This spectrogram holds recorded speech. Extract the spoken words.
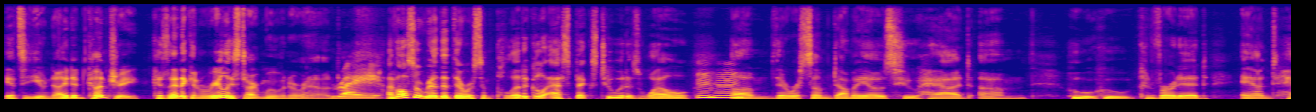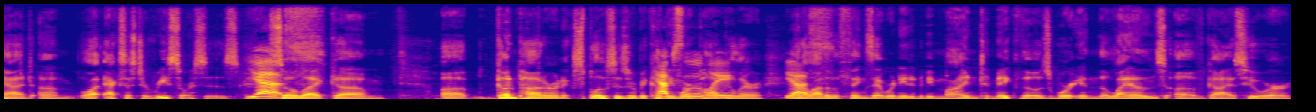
it's a united country because then it can really start moving around. right, I've also read that there were some political aspects to it as well. Mhm. Um, there were some daimyos who had um, who who converted and had um, a lot- access to resources. yes. So like um, uh, gunpowder and explosives were becoming more Absolutely. popular, and a lot of the things that were needed to be mined to make those were in the lands of guys who were.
